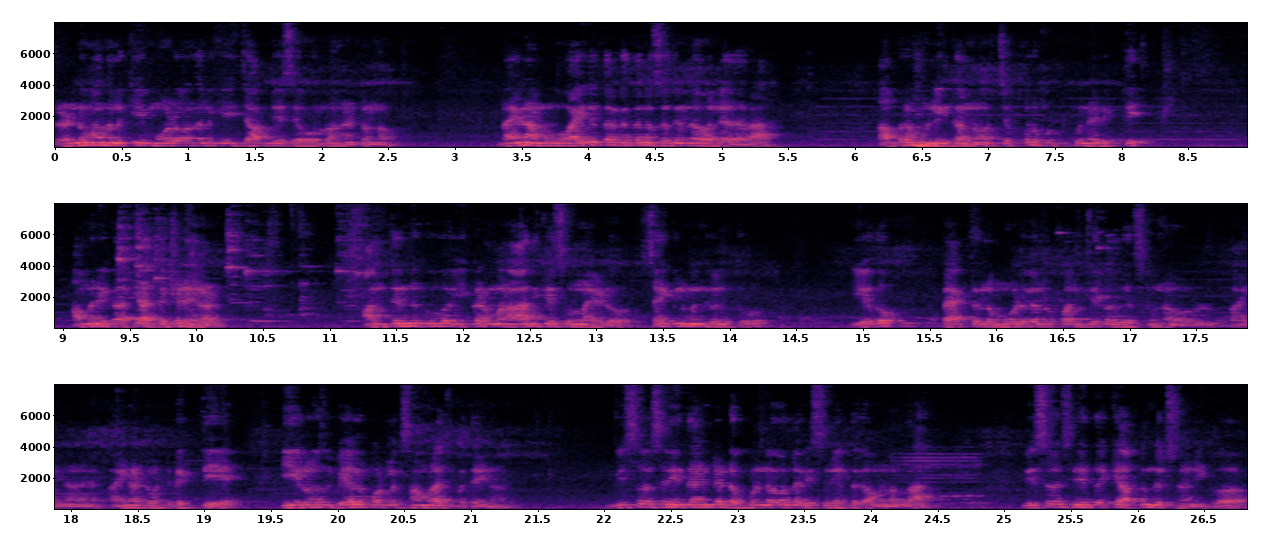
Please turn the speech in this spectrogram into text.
రెండు వందలకి మూడు వందలకి జాబ్ చేసేవాళ్ళు అని అంటున్నావు. నాయన నువ్వు ఐదు తరగతిన చదివినవా లేదరా? అబ్రహం లింకన్ చెప్పులు పుట్టుకునే వ్యక్తి అమెరికాకి అధ్యక్షుడైనాడు. అంతెందుకు? ఇక్కడ మన ఆదికేశ్వర నాయుడు సైకిల్ మీద వెళ్తూ ఏదో ఫ్యాక్టరీలో మూడు వేల రూపాయలు జీతాలు చేసుకున్న వాళ్ళు ఆయన అయినటువంటి వ్యక్తి ఈ రోజు వేల కోట్లకు సామ్రాజ్యపతి అయినాడు. విశ్వసనీయత అంటే డబ్బుండే వల్ల విశ్వసనీయతగా ఉండాలా? విశ్వసనీయతకి అర్థం తెలిసిన నీకు?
